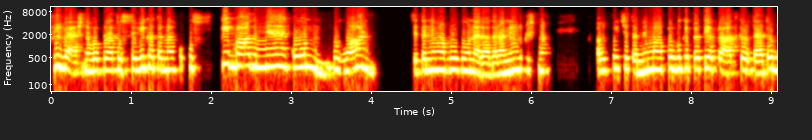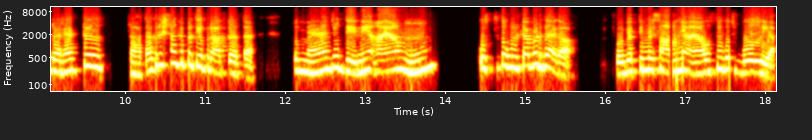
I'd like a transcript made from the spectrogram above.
फिर वैष्णव अपराध उससे भी खतरनाक उसके बाद मैं कौन? भगवान। चैतन्य महाप्रभु कौन है? राधा रानी और कृष्णा। अगर कोई चैतन्य महाप्रभु के प्रति अपराध करता है तो डायरेक्ट राधा कृष्णा के प्रति अपराध करता है। तो मैं जो देने आया हूँ, उससे तो उल्टा पड़ जाएगा। कोई व्यक्ति मेरे सामने आया, उसने कुछ बोल दिया।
